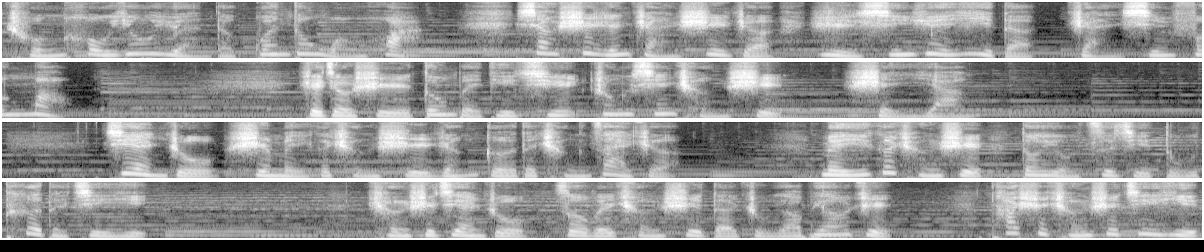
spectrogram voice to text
醇厚悠远的关东文化，向世人展示着日新月异的崭新风貌。这就是东北地区中心城市沈阳。建筑是每个城市人格的承载者，每一个城市都有自己独特的记忆。城市建筑作为城市的主要标志，它是城市记忆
